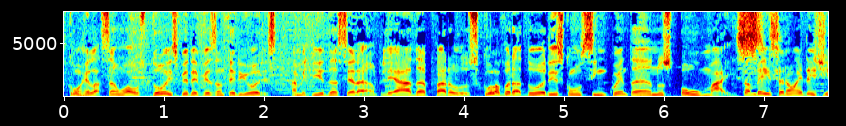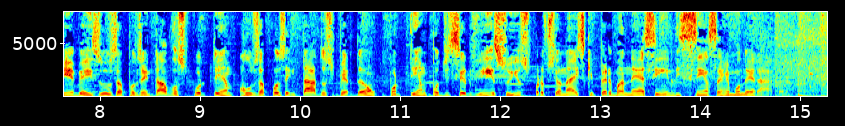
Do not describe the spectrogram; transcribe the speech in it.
com relação aos dois PDVs anteriores. A medida será ampliada para os colaboradores com 50 anos ou mais. Também serão elegíveis os aposentados por tempo, os aposentados, perdão, por tempo de serviço e os profissionais que permanecem em licença remunerada.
